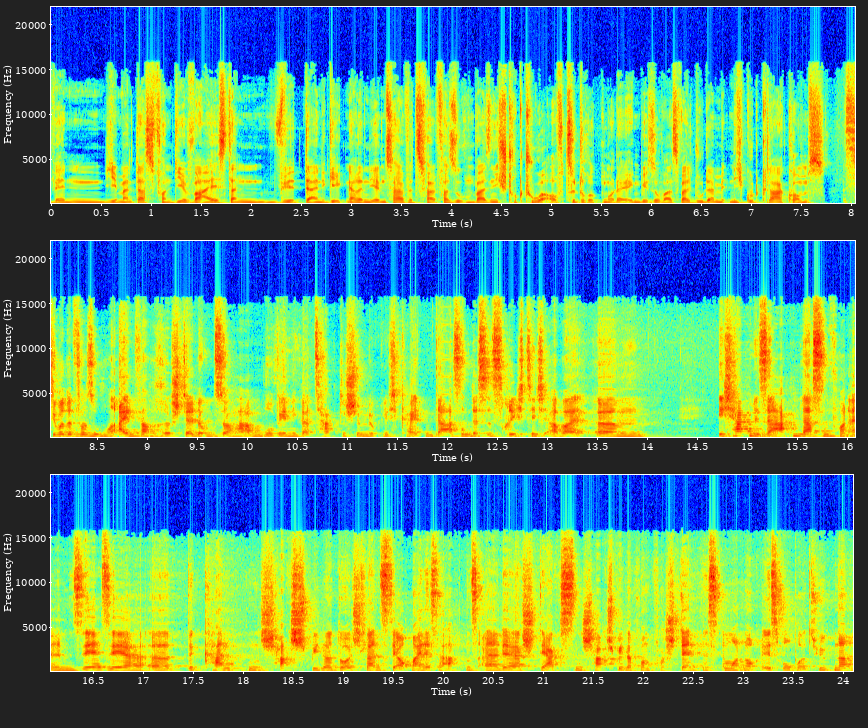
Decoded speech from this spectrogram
wenn jemand das von dir weiß, dann wird deine Gegnerin dir im Zweifelsfall versuchen, weiß nicht, Struktur aufzudrücken oder irgendwie sowas, weil du damit nicht gut klarkommst. Sie würde versuchen, einfachere Stellungen zu haben, wo weniger taktische Möglichkeiten da sind. Das ist richtig, aber ähm, ich habe mir sagen lassen von einem sehr, sehr äh, bekannten Schachspieler Deutschlands, der auch meines Erachtens einer der stärksten Schachspieler vom Verständnis immer noch ist, Robert Hübner,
